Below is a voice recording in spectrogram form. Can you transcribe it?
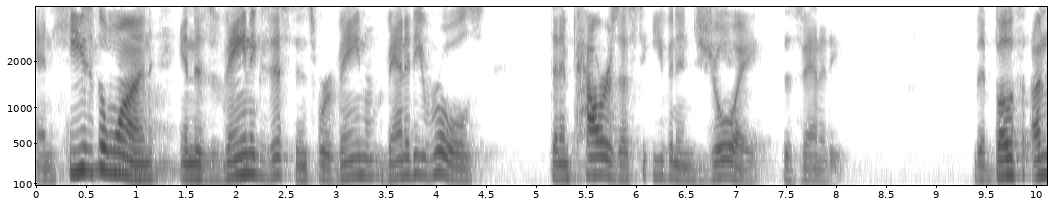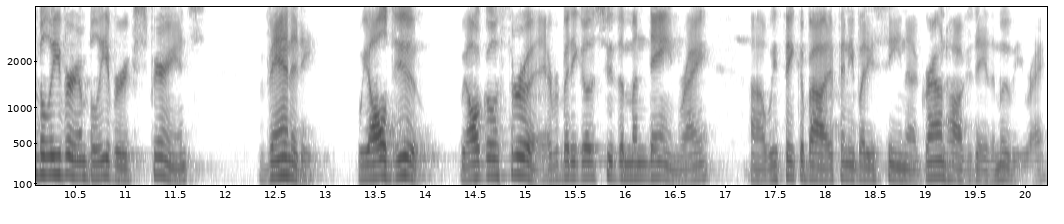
and he's the one in this vain existence where vain vanity rules that empowers us to even enjoy this vanity that both unbeliever and believer experience vanity. We all do. We all go through it. Everybody goes through the mundane, right? Uh, we think about if anybody's seen uh, Groundhog's Day, the movie, right?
